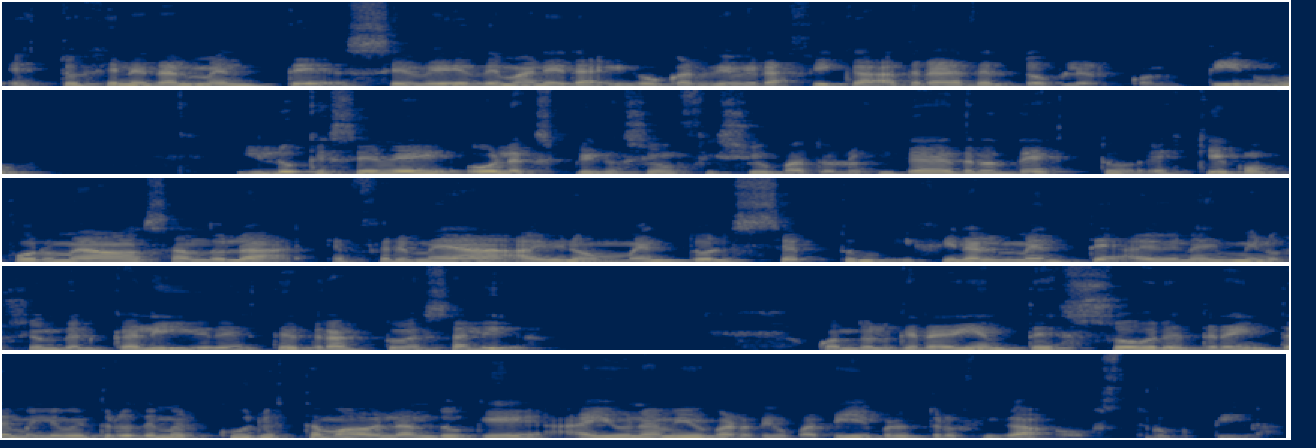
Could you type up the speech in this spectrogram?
Esto generalmente se ve de manera ecocardiográfica a través del Doppler continuo y lo que se ve o la explicación fisiopatológica detrás de esto es que conforme va avanzando la enfermedad hay un aumento del septum y finalmente hay una disminución del calibre de este tracto de salida. Cuando el gradiente es sobre 30 milímetros de mercurio, estamos hablando que hay una miocardiopatía hipertrófica obstructiva.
